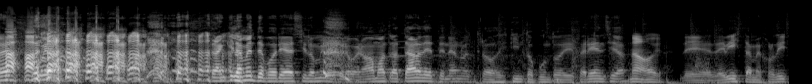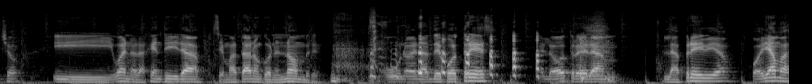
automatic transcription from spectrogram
¿eh? Tranquilamente podría decir lo mismo, pero bueno, vamos a tratar de tener nuestros distintos puntos de diferencia, No, de, de vista, mejor dicho. Y bueno, la gente dirá, se mataron con el nombre. Uno era D por 3, el otro era la previa. Podríamos,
